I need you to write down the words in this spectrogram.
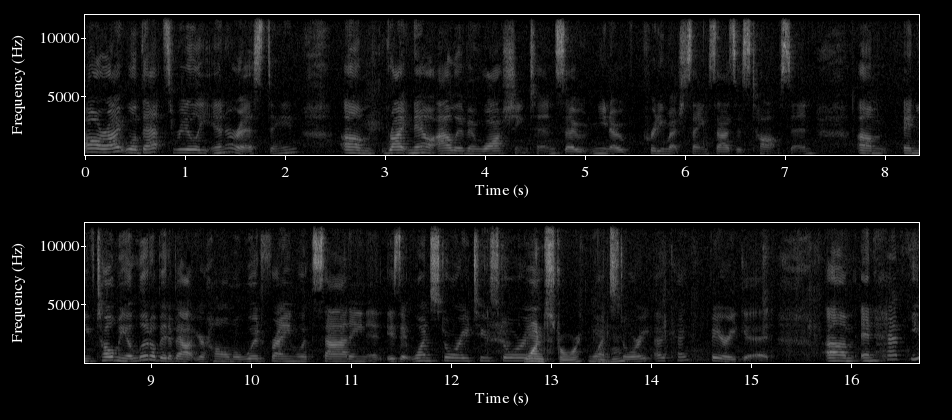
All right. Well, that's really interesting. Um, right now, I live in Washington, so you know, pretty much same size as Thomson. Um, and you've told me a little bit about your home, a wood frame with siding. Is it one story, two story? One story. One mhm. story. Okay. Very good. Um, and have you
